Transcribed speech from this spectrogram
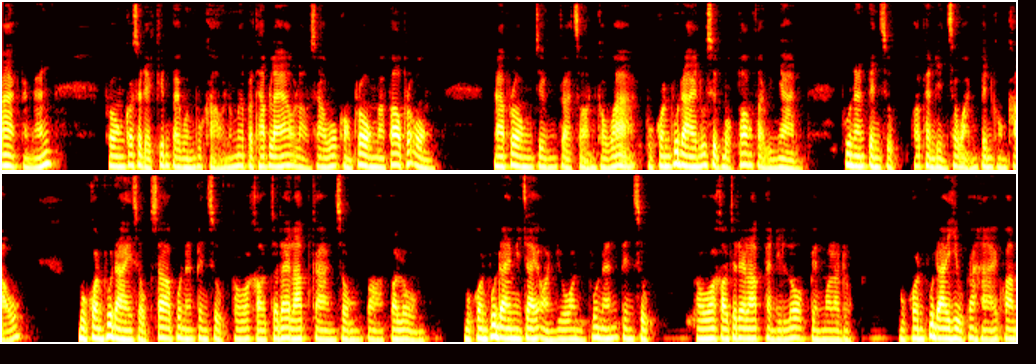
มากดังนั้น พระองค์ก็เสด็จขึ้นไปบนภูเขาแล้วเมื่อประทับแล้วเหล่าสาวกของพระองค์มาเฝ้าพระองค์และพระองค์จึงตรัสสอนเขาว่าบุคคลผู้ใดรู้สึกบกพร่องฝ่ายวิญญาณ ผู้นั้นเป็นสุขเพราะแผ่นดินสวรรค์เป็นของเขา บุคคลผู้ใดโศกเศร้าผู้นั้นเป็นสุข เพราะว่าเขาจะได้รับการทรงปลอบประโลม บุคคลผู้ใดมีใจอ่อนโยน ผู้นั้นเป็นสุข เพราะว่าเขาจะได้รับแผ่นดินโลกเป็นมรดก บุคคลผู้ใดหิวกระหายความ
